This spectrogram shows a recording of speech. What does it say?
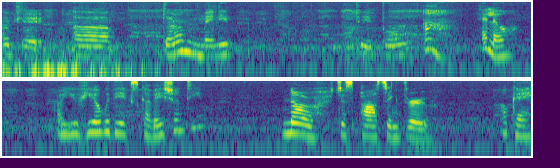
Okay, um, there are many people. Ah, hello. Are you here with the excavation team? No, just passing through. Okay.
